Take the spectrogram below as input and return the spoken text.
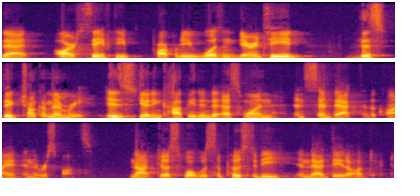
that our safety property wasn't guaranteed, this big chunk of memory is getting copied into S1 and sent back to the client in the response, not just what was supposed to be in that data object.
